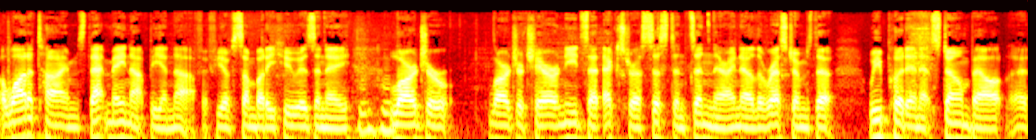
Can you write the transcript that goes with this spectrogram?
a lot of times that may not be enough if you have somebody who is in a mm-hmm. larger larger chair or needs that extra assistance in there. I know the restrooms that we put in at Stonebelt, uh,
